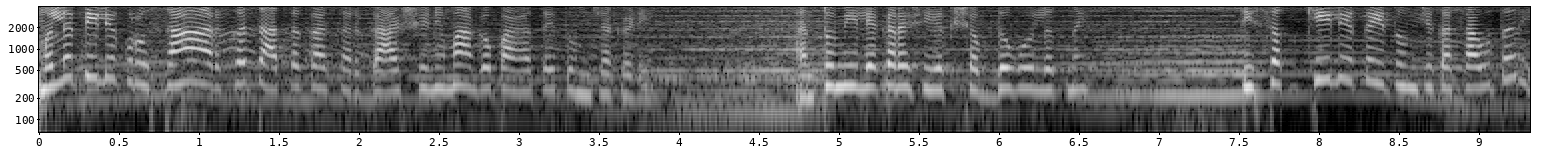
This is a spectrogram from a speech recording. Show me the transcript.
मला ती लेकरू सारखं चातकासारखं आशेने मागं पाहत आहे तुमच्याकडे. आणि तुम्ही लेकराशी एक शब्द बोलत नाही. ती सख्खी लेख आहे तुमची का सावतरी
